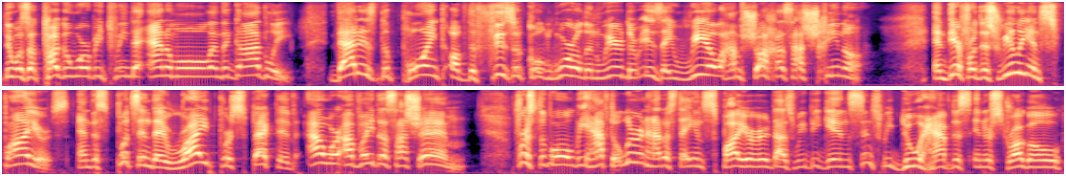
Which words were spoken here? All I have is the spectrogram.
there was a tug of war between the animal and the godly. That is the point of the physical world and where there is a real hamshachas hashchina. And therefore, this really inspires and this puts in the right perspective our Avodas Hashem. First of all, we have to learn how to stay inspired as we begin, since we do have this inner struggle.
